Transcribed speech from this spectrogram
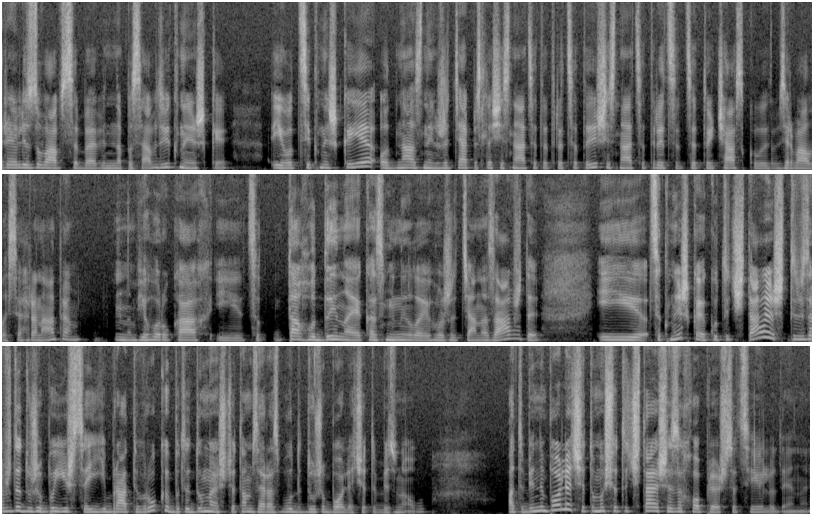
реалізував себе, він написав дві книжки. І от ці книжки, одна з них життя після 16.30. 16.30 – це той час, коли взірвалася граната в його руках, і це та година, яка змінила його життя назавжди. І це книжка, яку ти читаєш, ти завжди дуже боїшся її брати в руки, бо ти думаєш, що там зараз буде дуже боляче тобі знову. А тобі не боляче, тому що ти читаєш і захоплюєшся цією людиною.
